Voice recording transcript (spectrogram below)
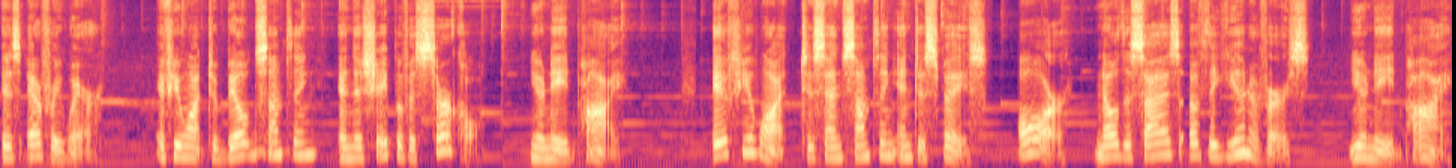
is everywhere. If you want to build something in the shape of a circle, you need pi. If you want to send something into space or know the size of the universe, you need pi.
